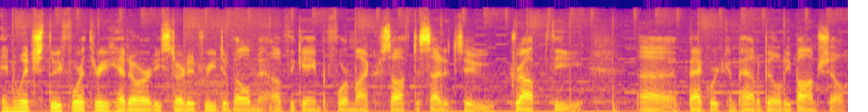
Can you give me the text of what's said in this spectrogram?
in which 343 had already started redevelopment of the game before Microsoft decided to drop the uh, backward compatibility bombshell.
